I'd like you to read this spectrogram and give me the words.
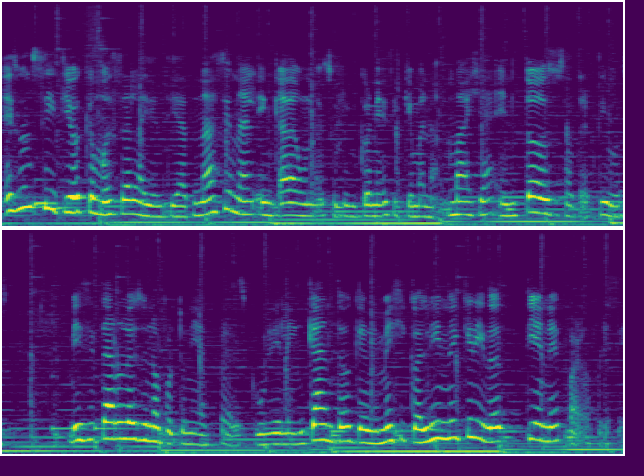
es un sitio que muestra la identidad nacional en cada uno de sus rincones y que emana magia en todos sus atractivos. Visitarlo es una oportunidad para descubrir el encanto que mi México lindo y querido tiene para ofrecer.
